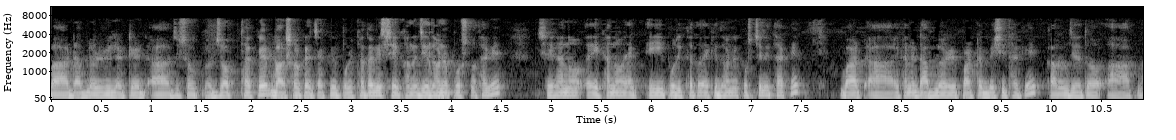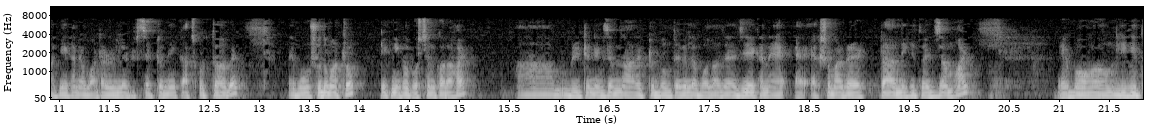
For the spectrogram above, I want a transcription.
বা ডাব্লিউ রিলেটেড যেসব জব থাকে বা সরকারি চাকরির পরীক্ষা থাকে, সেখানে যে ধরনের প্রশ্ন থাকে, সেখানেও, এখানেও এই পরীক্ষাতেও একই ধরনের কোশ্চেনই থাকে বাট এখানে ডাব্লিউ এর পার্টটা বেশি থাকে, কারণ যেহেতু আপনাকে এখানে ওয়াটার রিলেটেড সেক্টর নিয়ে কাজ করতে হবে, এবং শুধুমাত্র টেকনিক্যাল কোশ্চেন করা হয়। রিটেন এক্সাম না আরেকটু বলতে গেলে বলা যায় যে, এখানে একশো মার্কের একটা লিখিত এক্সাম হয়, এবং লিখিত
